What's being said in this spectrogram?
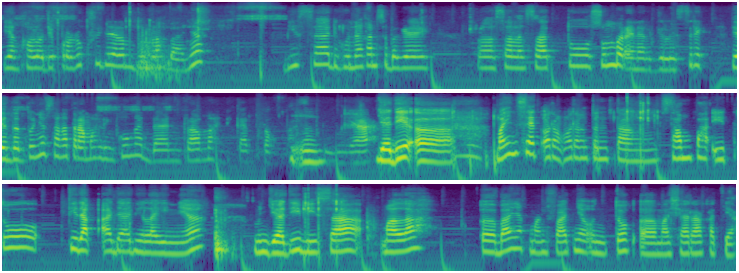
yang kalau diproduksi dalam jumlah banyak bisa digunakan sebagai uh, salah satu sumber energi listrik yang tentunya sangat ramah lingkungan dan ramah di kantong pastinya. Mm. Jadi uh, mindset orang-orang tentang sampah itu tidak ada nilainya menjadi bisa malah uh, banyak manfaatnya untuk uh, masyarakat ya.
